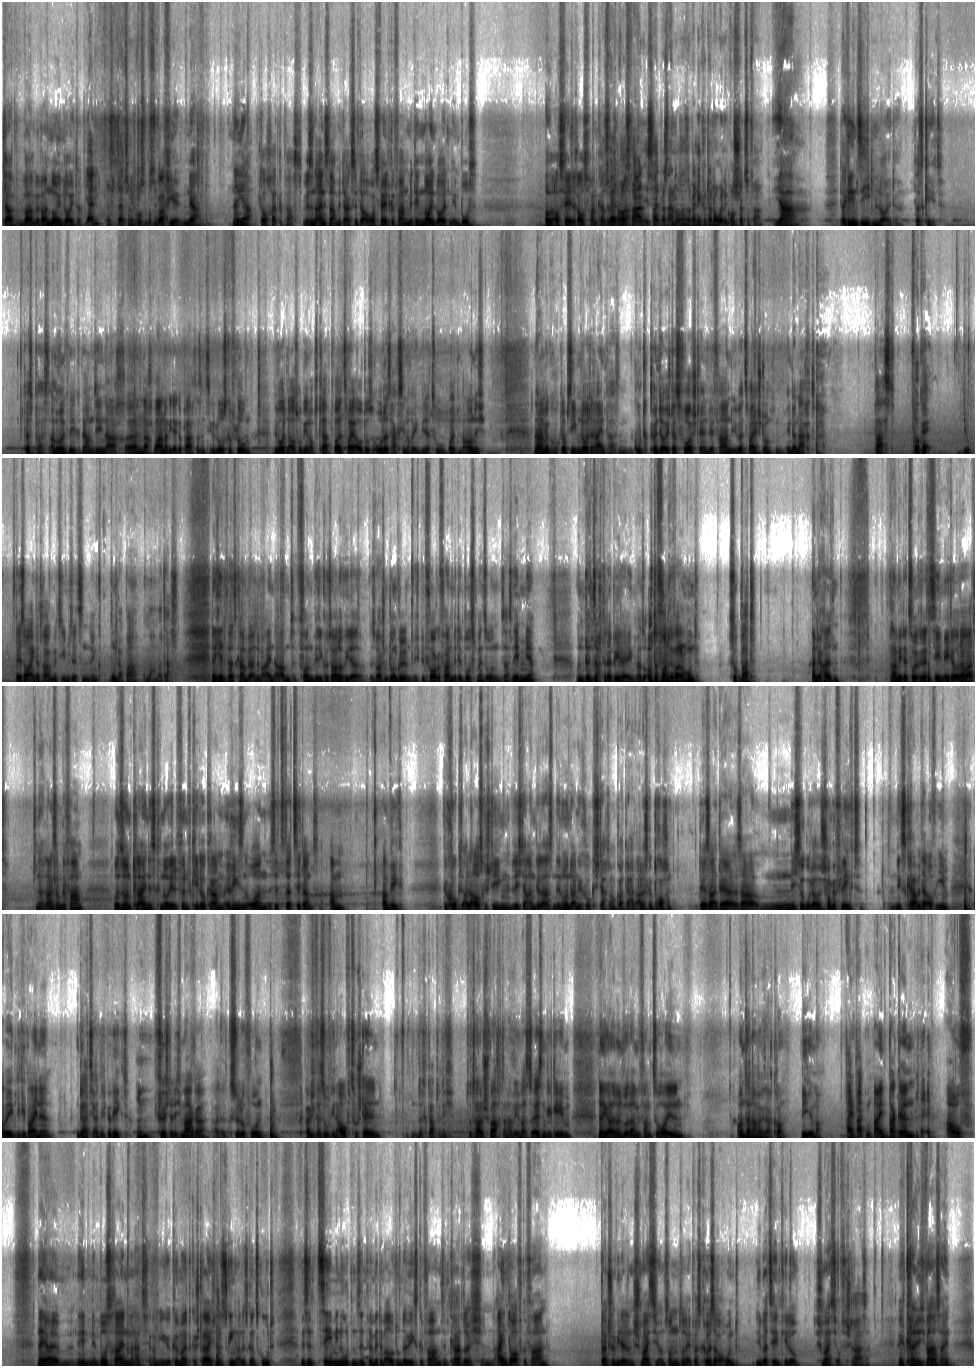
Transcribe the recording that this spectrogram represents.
Klar, wir waren, neun Leute. Ja, die du selbst von den großen Bussen. War viel, ja. Naja, doch, hat gepasst. Wir sind eines Nachmittags, sind wir auch aufs Feld gefahren mit den neun Leuten im Bus. Au- Aufs Feld rausfahren kannst Das du das Feld mal machen. rausfahren ist halt was anderes, als in Velikotanovo in eine Großstadt zu fahren. Ja, da gehen sieben Leute. Das geht. Das passt. Am Rückweg, wir haben sie nach, äh, nach Warna wieder gebracht, da sind sie losgeflogen. Wir wollten ausprobieren, ob es klappt, weil zwei Autos oder Taxi noch irgendwie dazu wollten wir auch nicht. Dann haben wir geguckt, ob sieben Leute reinpassen. Gut, könnt ihr euch das vorstellen? Wir fahren über zwei Stunden in der Nacht. Passt. Okay. Jo. Der ist auch eingetragen mit sieben Sitzen. Wunderbar, dann machen wir das. Na, jedenfalls kamen wir an dem einen Abend von Velikotano wieder. Es war schon dunkel. Ich bin vorgefahren mit dem Bus. Mein Sohn saß neben mir. Und dann sagte der Bela irgendwann so: Oh, da vorne, da war doch ein Hund. So, was? Angehalten. paar Meter zurückgesetzt, 10 Meter oder was. Sind da langsam gefahren. Und so ein kleines Knäuel, 5 Kilogramm, Riesenohren, sitzt da zitternd am, am Weg. Geguckt, alle ausgestiegen, Lichter angelassen, den Hund angeguckt. Ich dachte, oh Gott, der hat alles gebrochen. Der sah, der sah nicht so gut aus. Schon gepflegt, nichts krabbelte auf ihm, aber irgendwie die Beine, der hat sich halt nicht bewegt. Fürchterlich mager, äh, Xylophon. Habe ich versucht, ihn aufzustellen. Das klappte nicht. Total schwach. Dann haben wir ihm was zu essen gegeben. Naja, dann wurde angefangen zu heulen. Und dann haben wir gesagt, komm, wie immer. Einpacken. Einpacken, auf. Naja, hinten im Bus rein, man hat sich dann um ihn gekümmert, gestreichelt, es ging alles ganz gut. Wir sind zehn Minuten sind wir mit dem Auto unterwegs gefahren, sind gerade durch ein Dorf gefahren. Dann schon wieder, dann schmeißt sich uns so ein, so ein etwas größerer Hund, über 10 Kilo, schmeißt sich auf die Straße. Das kann doch nicht wahr sein.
